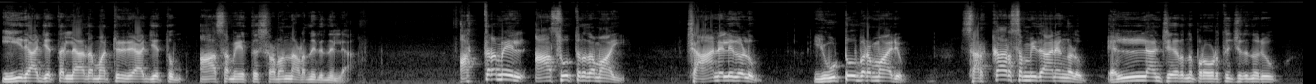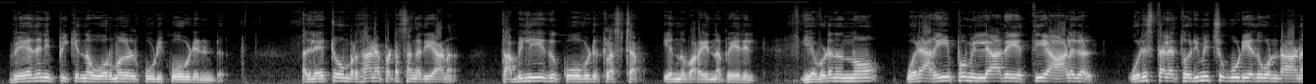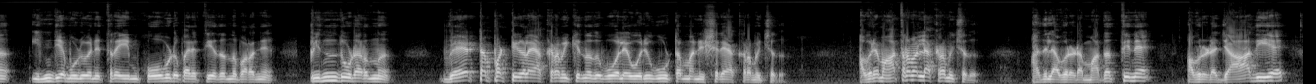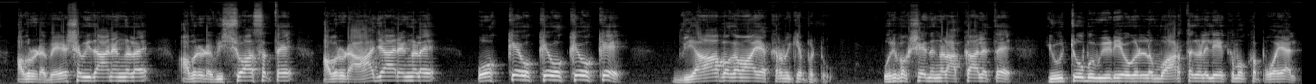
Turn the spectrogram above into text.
ഈ രാജ്യത്തല്ലാതെ മറ്റൊരു രാജ്യത്തും ആ സമയത്ത് ശ്രമം നടന്നിരുന്നില്ല. അത്രമേൽ ആസൂത്രിതമായി ചാനലുകളും യൂട്യൂബർമാരും സർക്കാർ സംവിധാനങ്ങളും എല്ലാം ചേർന്ന് പ്രവർത്തിച്ചിരുന്നൊരു വേദനിപ്പിക്കുന്ന ഓർമ്മകൾ കൂടി കോവിഡിനുണ്ട്. അതിലേറ്റവും പ്രധാനപ്പെട്ട സംഗതിയാണ് തബിലീഗ് കോവിഡ് ക്ലസ്റ്റർ എന്ന് പറയുന്ന പേരിൽ എവിടെ നിന്നോ ഒരറിയിപ്പുമില്ലാതെ എത്തിയ ആളുകൾ ഒരു സ്ഥലത്ത് ഒരുമിച്ച് കൂടിയതുകൊണ്ടാണ് ഇന്ത്യ മുഴുവൻ ഇത്രയും കോവിഡ് പരത്തിയതെന്ന് പറഞ്ഞ് പിന്തുടർന്ന് വേട്ടപ്പട്ടികളെ ആക്രമിക്കുന്നത് പോലെ ഒരു കൂട്ടം മനുഷ്യരെ ആക്രമിച്ചത്. അവരെ മാത്രമല്ല ആക്രമിച്ചത്. അതിൽ അവരുടെ മതത്തിനെ അവരുടെ ജാതിയെ അവരുടെ വേഷവിധാനങ്ങളെ അവരുടെ വിശ്വാസത്തെ അവരുടെ ആചാരങ്ങളെ ഒക്കെ ഒക്കെ ഒക്കെ ഒക്കെ വ്യാപകമായി ആക്രമിക്കപ്പെട്ടു. ഒരുപക്ഷേ നിങ്ങൾ അക്കാലത്തെ യൂട്യൂബ് വീഡിയോകളിലും വാർത്തകളിലേക്കുമൊക്കെ പോയാൽ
